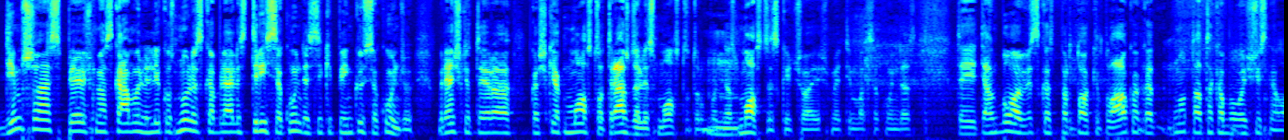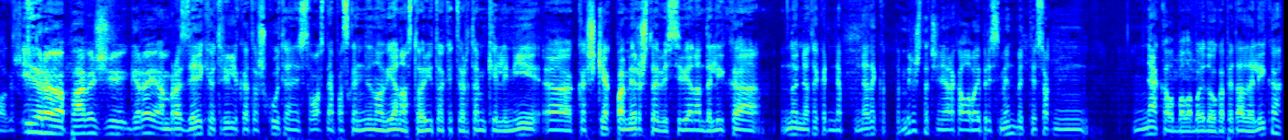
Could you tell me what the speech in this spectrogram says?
Dimša spėjo išmes kamuolį likus 0,3 sekundės iki 5 sekundžių. Reiškia, tai yra kažkiek mosto, trečdalis mosto turbūt, mm. nes mostai skaičiuoja išmetimo sekundės. Tai ten buvo viskas per tokį plauką, kad, nu, ta ataka buvo iš vis nelogiška. Ir, pavyzdžiui, gerai, Ambrasdeikio 13 taškų ten jis vos nepaskandino vieną storyto ketvirtam kelinį, kažkiek pamiršta visi vieną dalyką, nu, ne tai, kad, ne, ne tai, kad pamiršta, čia nėra ką labai prisiminti, bet tiesiog nekalba labai daug apie tą dalyką.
